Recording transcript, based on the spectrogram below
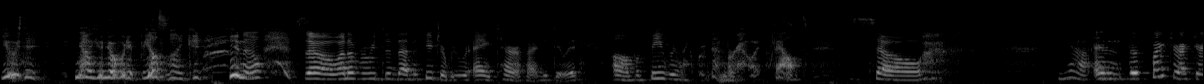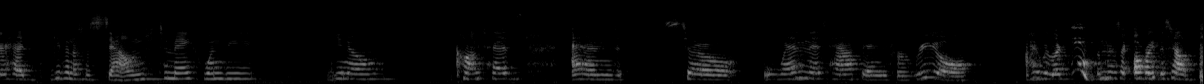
use it. Now you know what it feels like, you know. So whenever we did that in the future, we were a terrified to do it, um, but b we were like, remember how it felt. So yeah, and the fight director had given us a sound to make when we, you know, conked heads, and so when this happened for real. I was like, Ooh! and I was like, I'll write the sound.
